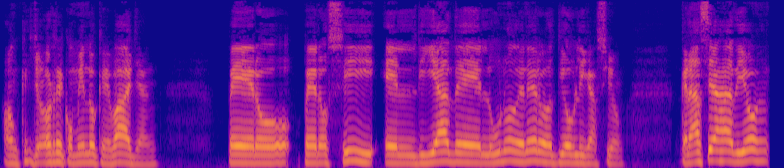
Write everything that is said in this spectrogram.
aunque yo recomiendo que vayan, pero, pero sí, el día del 1 de enero es de obligación. Gracias a Dios,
